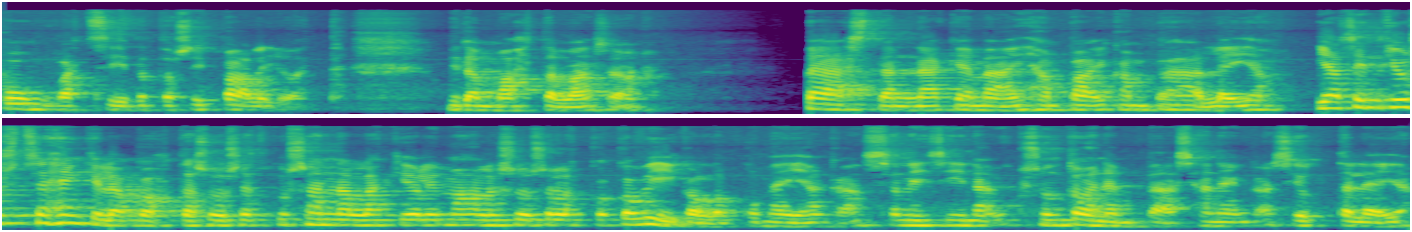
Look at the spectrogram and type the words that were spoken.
puhuvat siitä tosi paljon, että mitä mahtavaa se on päästä näkemään ihan paikan päälle. Ja, ja sitten just se henkilökohtaisuus, että kun Sannallakin oli mahdollisuus olla koko viikonloppu meidän kanssa, niin siinä yksi sun toinen pääsi hänen kanssa juttelee ja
